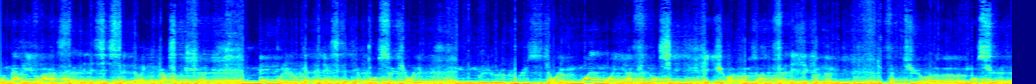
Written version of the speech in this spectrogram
on arrivera à installer des systèmes de récupération pluviale, même pour les locataires, c'est-à-dire pour ceux qui ont le, moins de moyens financiers et qui auront besoin de faire des économies de factures euh, mensuelles.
